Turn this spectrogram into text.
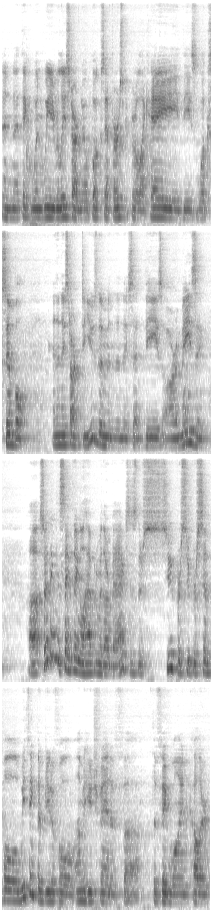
And I think when we released our notebooks at first, people were like, hey, these look simple. And then they started to use them, and then they said, these are amazing. Uh, so I think the same thing will happen with our bags. Is they're super super simple. We think they're beautiful. I'm a huge fan of uh, the fig wine color,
